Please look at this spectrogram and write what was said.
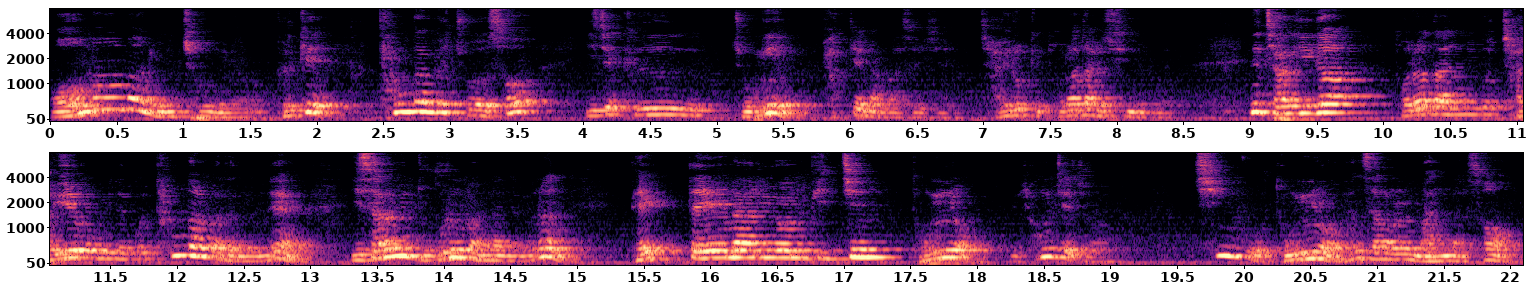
어마어마한 은총이에요. 그렇게 탕감해 주어서 이제 그 종이 밖에 나가서 이제 자유롭게 돌아다닐 수 있는 거예요. 근데 자기가 돌아다니고 자유의 몸이 됐고 탕감을 받았는데 이 사람이 누구를 만나냐면은 백데나리온 빚진 동료, 형제죠. 친구, 동료 한 사람을 만나서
